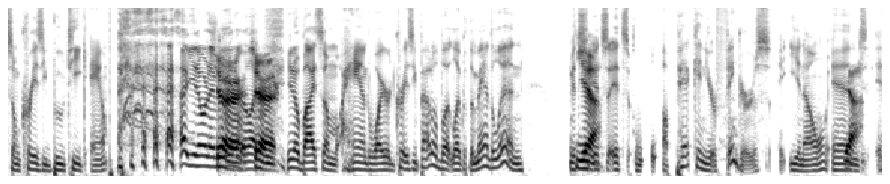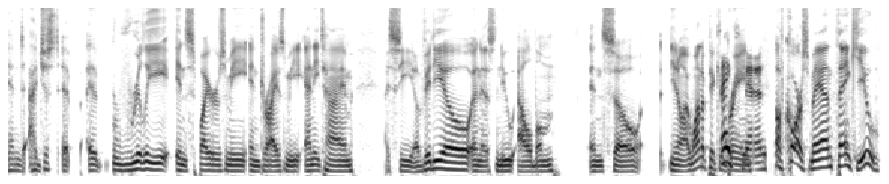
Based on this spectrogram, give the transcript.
some crazy boutique amp. you know what I sure, mean? Or like, sure. you know, buy some hand wired crazy pedal. But like with the mandolin, it's yeah. it's it's a pick in your fingers, you know, and yeah. and I just it, it really inspires me and drives me anytime I see a video and this new album. And so, you know, I want to pick your Thanks, brain. Man. Of course, man. Thank you.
